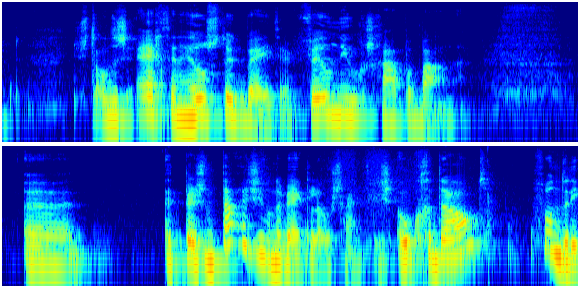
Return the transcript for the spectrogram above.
195.000. Dus dat is echt een heel stuk beter. Veel nieuw geschapen banen. Uh, het percentage van de werkloosheid is ook gedaald van 3,8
